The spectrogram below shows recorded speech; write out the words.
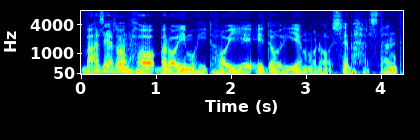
بعضی از آنها برای محیط های اداری مناسب هستند،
